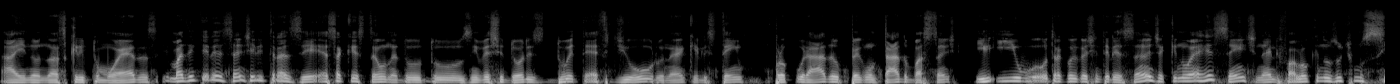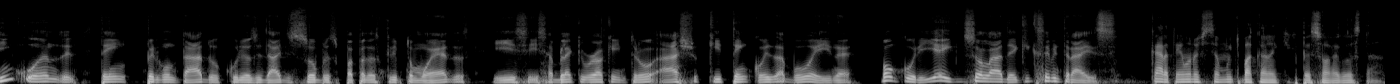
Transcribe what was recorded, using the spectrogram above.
aí no, nas criptomoedas. Mas é interessante ele trazer essa questão né, do, dos investidores do ETF de ouro, né? Que eles têm procurado, perguntado bastante. E, e, outra coisa que eu achei interessante é que não é recente, né? Ele falou que nos últimos cinco anos ele tem perguntado curiosidades sobre os papéis das criptomoedas. E se, se a BlackRock entrou, acho que tem coisa boa aí, né? Bom, Curi, e aí, do seu lado aí, o que, que você me traz? Cara, tem uma notícia muito bacana aqui que o pessoal vai gostar.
